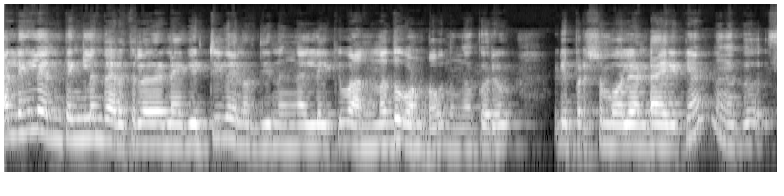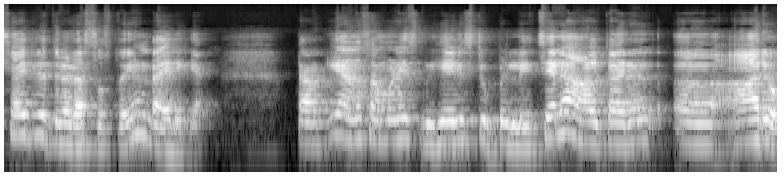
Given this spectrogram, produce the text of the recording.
അല്ലെങ്കിൽ എന്തെങ്കിലും തരത്തിലുള്ള നെഗറ്റീവ് എനർജി നിങ്ങളിലേക്ക് വന്നത് കൊണ്ടോ നിങ്ങൾക്കൊരു ഡിപ്രഷൻ പോലെ ഉണ്ടായിരിക്കാം നിങ്ങൾക്ക് ശരീരത്തിനൊരു അസ്വസ്ഥത ഉണ്ടായിരിക്കാം ടർക്കിയാണ് സമ്മൺ ഈസ് ബിഹേവ് സ്റ്റുപ്പിഡ്ലി ചില ആൾക്കാർ ആരോ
